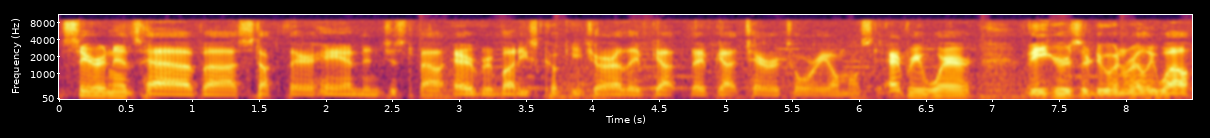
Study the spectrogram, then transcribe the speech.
Sarranids have uh, stuck their hand in just about everybody's cookie jar. They've got they've got territory almost everywhere. Vaegirs are doing really well,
